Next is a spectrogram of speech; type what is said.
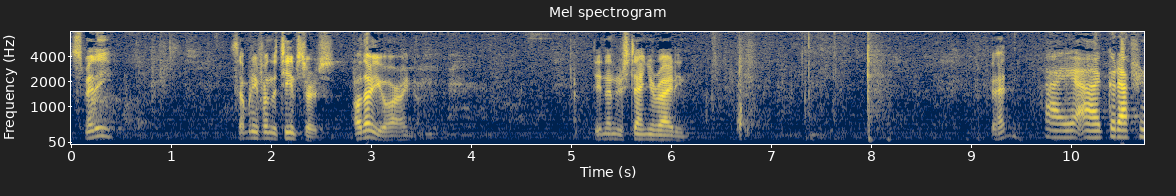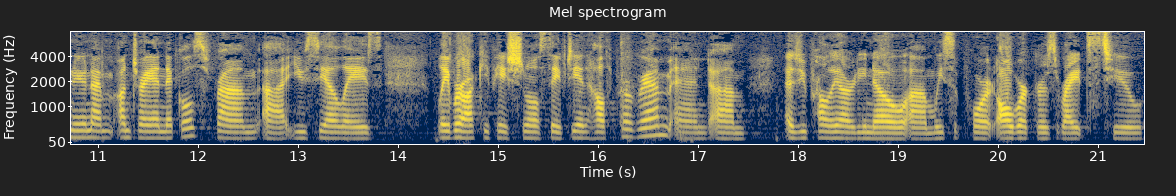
Smitty, somebody from the Teamsters. Oh, there you are. I. Didn't understand your writing. Go ahead. Hi, uh, good afternoon. I'm Andrea Nichols from uh, UCLA's Labor Occupational Safety and Health Program, and um, as you probably already know, um, we support all workers' rights to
